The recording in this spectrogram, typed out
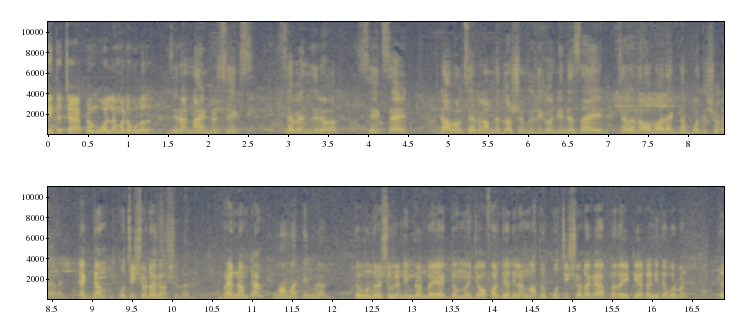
নিতে চায় আপনার মোবাইল নাম্বারটা বলে দেন। Zero nine two six seven zero six eight double seven. আপনি দর্শক যদি কেউ নিতে চাই চ্যানেল অফার একদম পঁচিশশো টাকা একদম পঁচিশশো টাকা। ভাইয়ের নামটা? মোহাম্মদ ইমরান। তো বন্ধুরা শুনলেন, ইমরান ভাই একদম যে অফার দিয়ে দিলেন, মাত্র পঁচিশশো টাকায় আপনারা এই টিয়াটা নিতে পারবেন। তো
